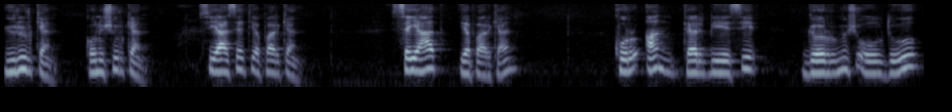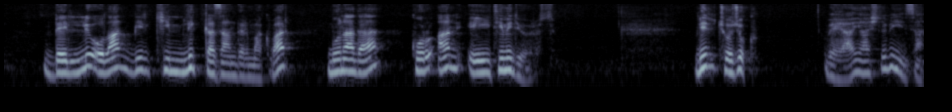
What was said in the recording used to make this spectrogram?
yürürken, konuşurken, siyaset yaparken, seyahat yaparken Kur'an terbiyesi görmüş olduğu belli olan bir kimlik kazandırmak var. Buna da Kur'an eğitimi diyoruz. Bir çocuk veya yaşlı bir insan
